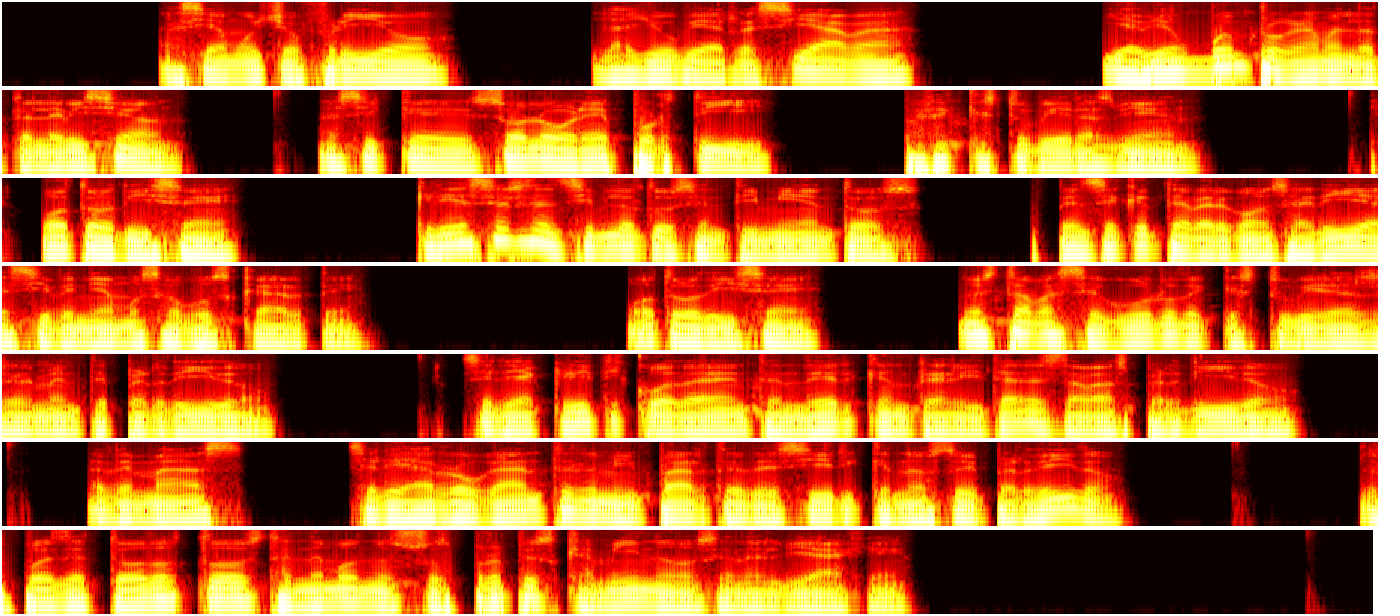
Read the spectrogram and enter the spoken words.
hacía mucho frío, la lluvia arreciaba y había un buen programa en la televisión, así que solo oré por ti para que estuvieras bien. Otro dice, quería ser sensible a tus sentimientos, pensé que te avergonzaría si veníamos a buscarte. Otro dice, no estaba seguro de que estuvieras realmente perdido. Sería crítico dar a entender que en realidad estabas perdido. Además, sería arrogante de mi parte decir que no estoy perdido. Después de todo, todos tenemos nuestros propios caminos en el viaje.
